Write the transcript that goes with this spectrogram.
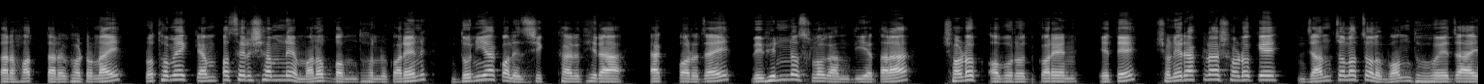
তার হত্যার ঘটনায় প্রথমে ক্যাম্পাসের সামনে মানববন্ধন করেন দুনিয়া কলেজ শিক্ষার্থীরা। এক পর্যায়ে বিভিন্ন স্লোগান দিয়ে তারা সড়ক অবরোধ করেন। এতে শনিরাখড়া সড়কে যান চলাচল বন্ধ হয়ে যায়।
